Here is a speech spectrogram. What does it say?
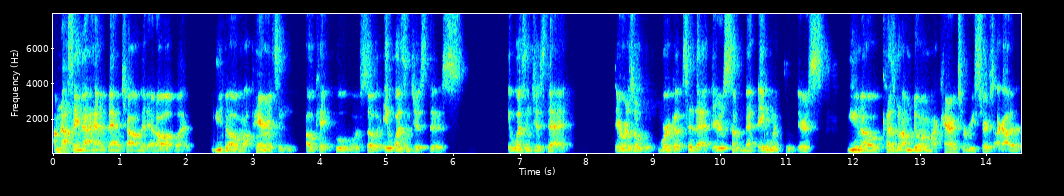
I'm not saying that I had a bad childhood at all, but you know, my parents and okay, cool. So it wasn't just this. It wasn't just that. There was a workup to that. There is something that they went through. There's, you know, because when I'm doing my character research, I gotta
